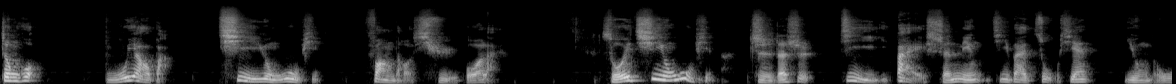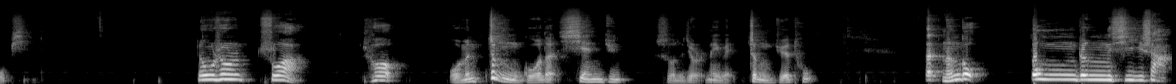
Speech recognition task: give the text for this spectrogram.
郑霍，不要把弃用物品放到许国来。所谓弃用物品呢，指的是。”祭拜神灵、祭拜祖先用的物品。郑武生说啊，说我们郑国的先君，说的就是那位郑觉突，能够东征西杀，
